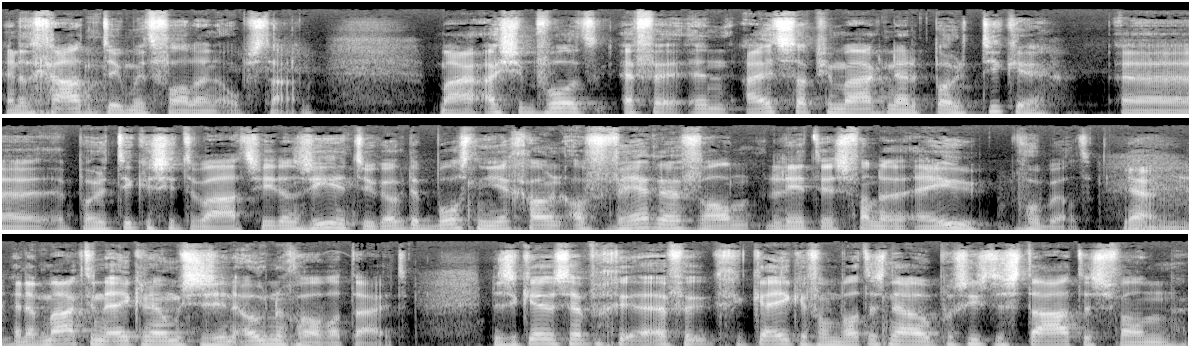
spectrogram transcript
En dat gaat natuurlijk met vallen en opstaan. Maar als je bijvoorbeeld even een uitstapje maakt naar de politieke, eh, politieke situatie, dan zie je natuurlijk ook dat Bosnië gewoon al verre van lid is van de EU, bijvoorbeeld. Ja. En dat maakt in economische zin ook nog wel wat uit. Dus ik heb dus even, ge- even gekeken van wat is nou precies de status van,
